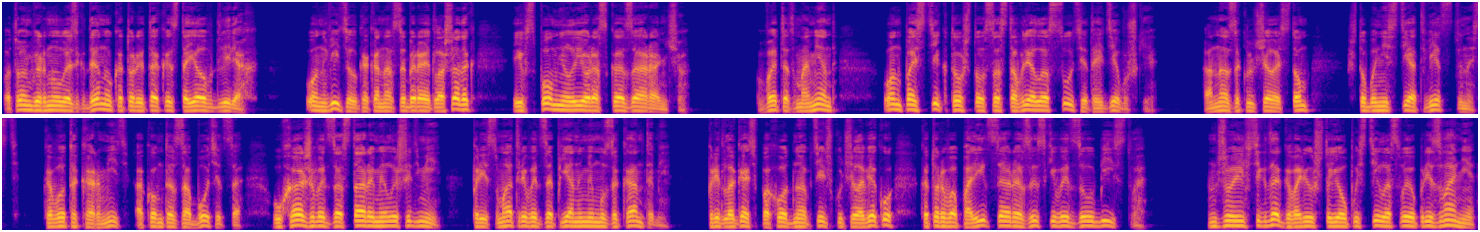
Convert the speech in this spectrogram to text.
Потом вернулась к Дэну, который так и стоял в дверях. Он видел, как она собирает лошадок, и вспомнил ее рассказы о ранчо. В этот момент он постиг то, что составляло суть этой девушки. Она заключалась в том, чтобы нести ответственность, кого-то кормить, о ком-то заботиться, ухаживать за старыми лошадьми, присматривать за пьяными музыкантами, предлагать походную аптечку человеку, которого полиция разыскивает за убийство. Джои всегда говорил, что я упустила свое призвание,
